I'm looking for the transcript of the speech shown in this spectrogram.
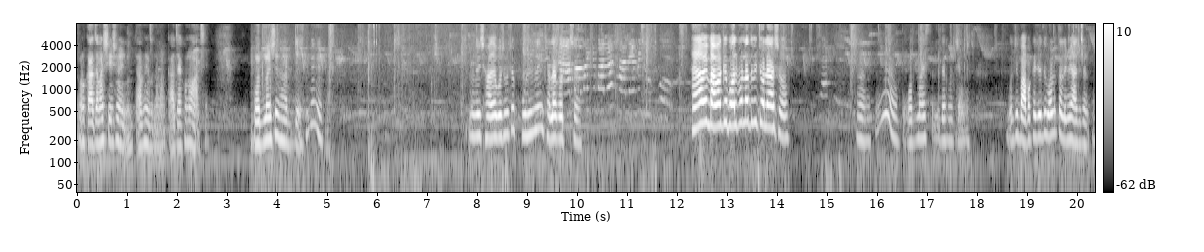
এখন কাজ আমার শেষ হয়নি, তা ভেবে না আমার কাজ এখনও আছে। বদমাইশের হাত দিয়ে, ঠিক আছে? ওই ছাদে বসে বসে ফুল নিয়ে খেলা করছে। হ্যাঁ আমি বাবাকে বলব না, তুমি চলে আসো। হ্যাঁ বদমাইশ, দেখো কেমন। বলছি, বাবাকে যদি বলো, তাহলে আমি আসবেন না।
